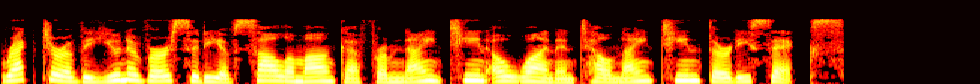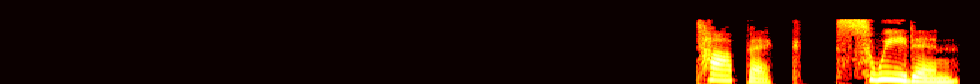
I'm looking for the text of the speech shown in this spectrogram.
rector of the University of Salamanca from 1901 until 1936. Topic. Sweden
